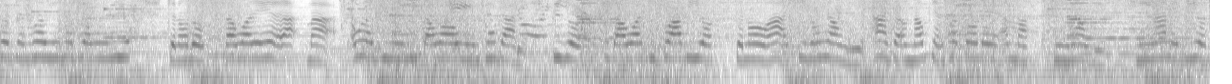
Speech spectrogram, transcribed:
တော့ကျွန်တော်ရင်းနဲ့ပြောင်းဝင်ပြီးကျွန်တော်တို့တာဝါရဲ့မအုပ်လိုက်ပြီးပြီးတာဝါဝင်ထိုးတာပြီးတော့တာဝါကြီးသွားပြီးတော့ကျွန်တော်ကအရှိဆုံးရောက်နေအားကြောင့်နောက်ပြန်ထွက်တော့တဲ့အမှရှင်ရောက်ပြီရှင်ကနေပြီးတော့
